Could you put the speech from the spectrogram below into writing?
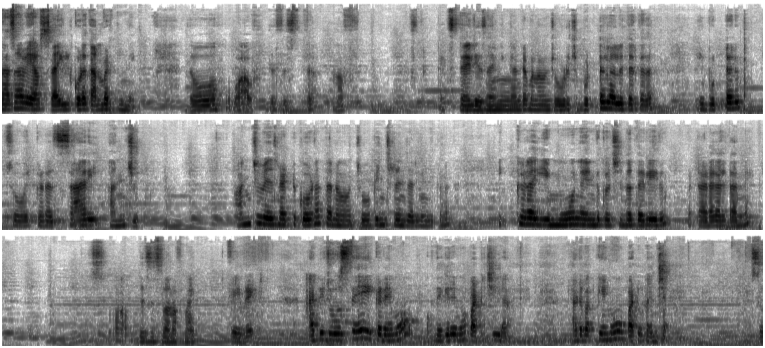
రజా వే ఆఫ్ స్టైల్ కూడా కనబడుతుంది. So wow this is the of textile designing అంటే మనం చూడొచ్చు బుట్టలు అల్లుతారు కదా? ఈ బుట్టలు సో ఇక్కడ శారీ అంచు. అంచు వేసినట్టు కూడా తను చూపించడం జరిగింది ఇక్కడ. ఇక్కడ ఈ మూన్ ఎందుకు వచ్చిందో తెలియదు బట్ అడగలుగుతాన్ని this is one of my favourite అటు చూస్తే ఇక్కడేమో ఒక దగ్గరేమో పట్టు చీర అటు పక్కేమో పట్టు పంచ. సో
